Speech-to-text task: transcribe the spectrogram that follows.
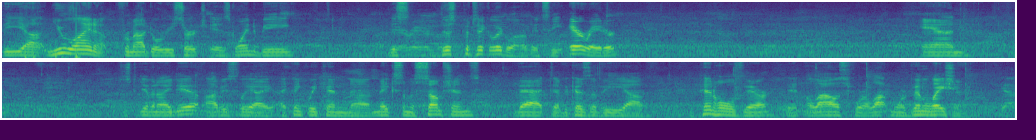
The uh, new lineup from Outdoor Research is going to be this this particular glove. It's the Aerator, and just to give an idea, obviously, I, I think we can uh, make some assumptions that uh, because of the, uh, the pinholes there, it allows for a lot more ventilation. Yeah.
